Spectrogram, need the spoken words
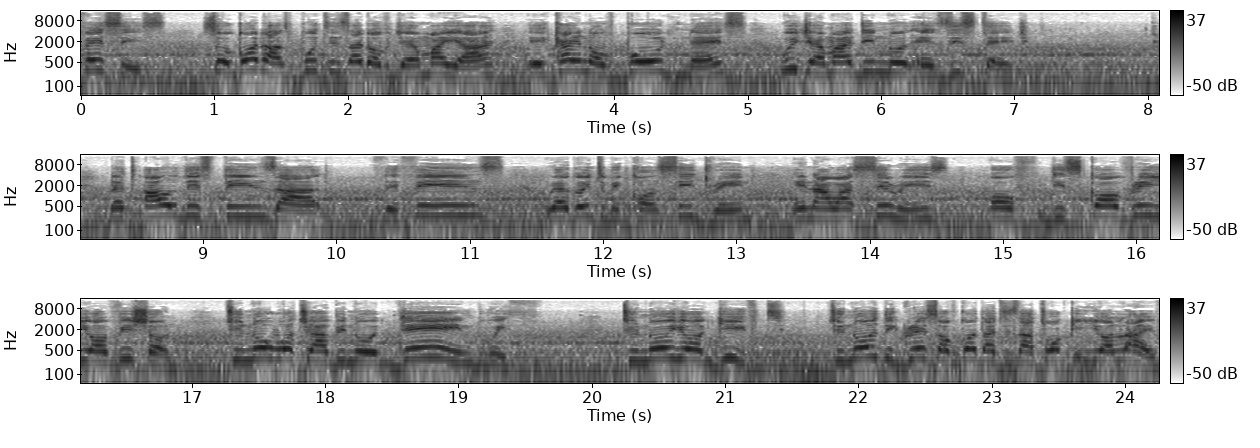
faces. So God has put inside of Jeremiah a kind of boldness which Jeremiah didn't know existed. But all these things are the things we are going to be considering in our series of discovering your vision to know what you have been ordained with, to know your gift, to know the grace of God that is at work in your life.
